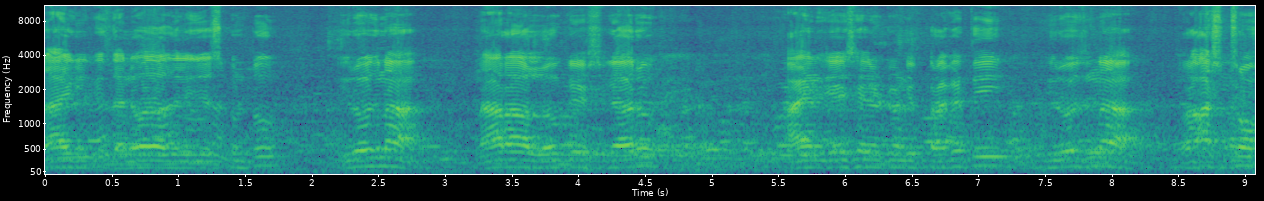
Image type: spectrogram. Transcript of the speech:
నాయకులకి ధన్యవాదాలు తెలియజేసుకుంటూ ఈ రోజున నారా లోకేష్ గారు ఆయన చేసేటటువంటి ప్రగతి ఈ రోజున రాష్ట్రం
